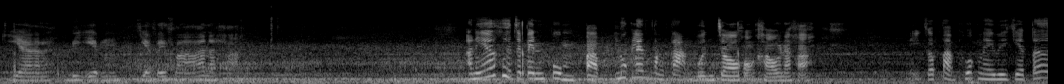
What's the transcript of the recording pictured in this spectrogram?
เกียร์ BM เกียร์ไฟฟ้านะคะ อันนี้ก็คือจะเป็นปุ่มปรับลูกเล่นต่างๆ บนจอของเขานะคะ นี่ก็ปรับพวก Navigator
